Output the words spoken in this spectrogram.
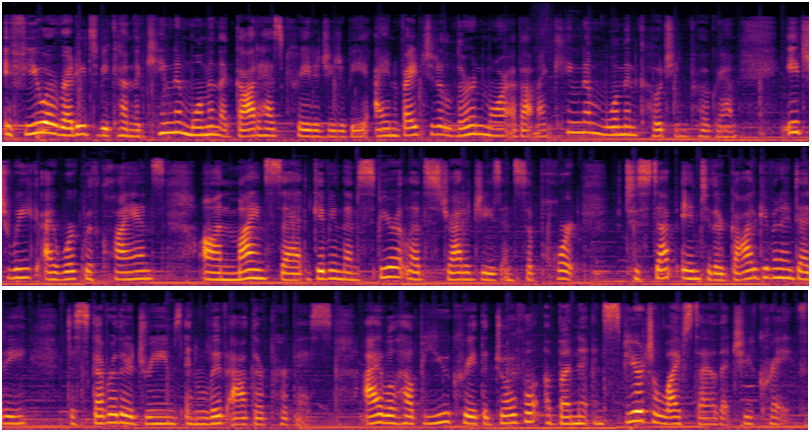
If you are ready to become the kingdom woman that God has created you to be, I invite you to learn more about my Kingdom Woman Coaching Program. Each week, I work with clients on mindset, giving them spirit led strategies and support to step into their God given identity, discover their dreams, and live out their purpose. I will help you create the joyful, abundant, and spiritual lifestyle that you crave.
